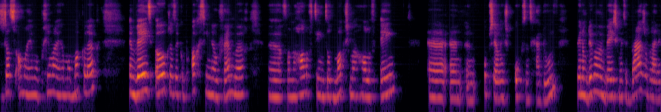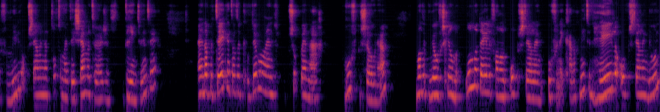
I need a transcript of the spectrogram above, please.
dus dat is allemaal helemaal prima, helemaal makkelijk. En weet ook dat ik op 18 november uh, van half tien tot maximaal half één een, een opstellingsochtend ga doen. Ik ben op dit moment bezig met de basisopleiding familieopstellingen tot en met december 2023. En dat betekent dat ik op dit moment op zoek ben naar proefpersonen. Want ik wil verschillende onderdelen van een opstelling oefenen. Ik ga nog niet een hele opstelling doen.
